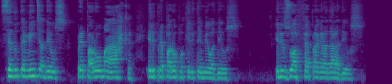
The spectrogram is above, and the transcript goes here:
sendo temente a Deus, preparou uma arca. Ele preparou porque ele temeu a Deus. Ele usou a fé para agradar a Deus.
